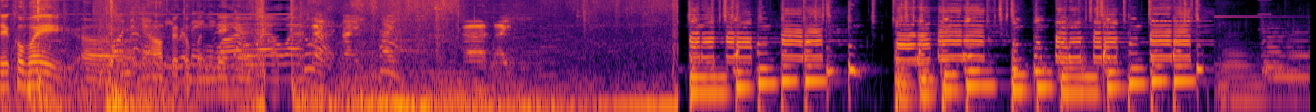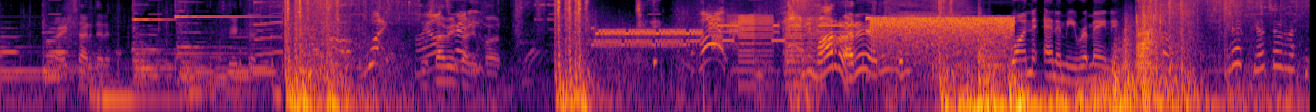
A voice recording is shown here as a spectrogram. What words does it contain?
देखो भाई यहाँ पे तो बंदे हैं। मार रहा अरे अरे। One enemy remaining. क्या क्या चल रहा है?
